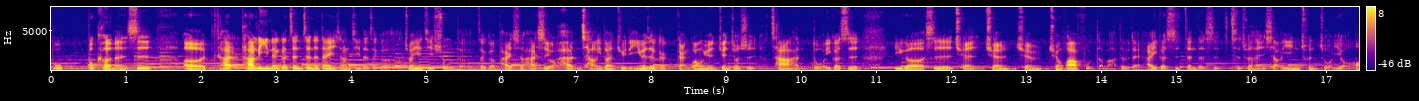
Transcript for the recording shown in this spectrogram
不不可能是，呃，他他离那个真正的单眼相机的这个专业技术的这个拍摄还是有很长一段距离，因为这个感光元件就是差很多，一个是一个是全全全全画幅的嘛，对不对？啊，一个是真的是尺寸很小，一英寸左右哈。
